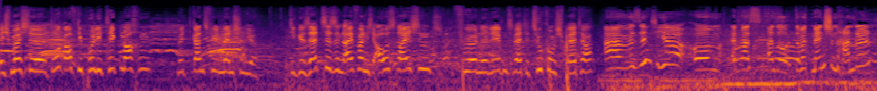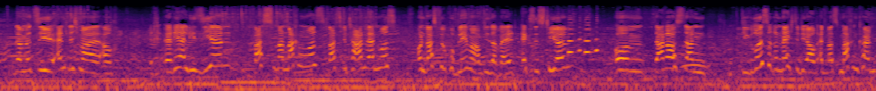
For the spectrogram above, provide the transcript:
Ich möchte Druck auf die Politik machen mit ganz vielen Menschen hier. Die Gesetze sind einfach nicht ausreichend für eine lebenswerte Zukunft später. Ähm, wir sind hier, um etwas, also damit Menschen handeln, damit sie endlich mal auch realisieren, was man machen muss, was getan werden muss und was für Probleme auf dieser Welt existieren, um daraus dann die größeren Mächte, die auch etwas machen können,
